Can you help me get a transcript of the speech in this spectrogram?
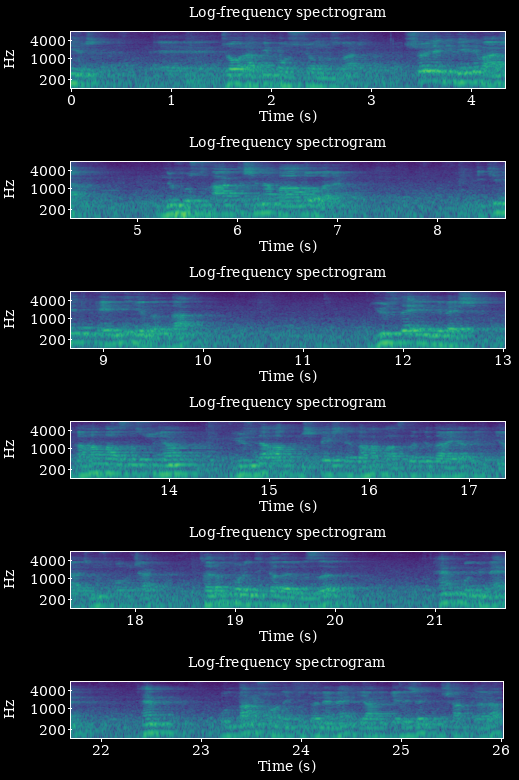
bir e, coğrafi pozisyonumuz var. Şöyle bir veri var. Nüfus artışına bağlı olarak 2050 yılında yüzde 55 daha fazla suya yüzde 65 ile daha fazla gıdaya ihtiyacımız olacak. Tarım politikalarımızı hem bugüne hem bundan sonraki döneme yani gelecek kuşaklara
